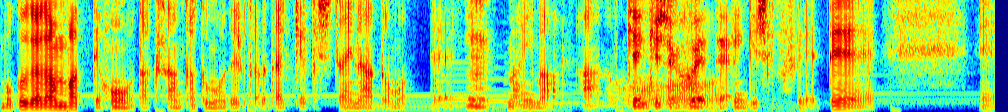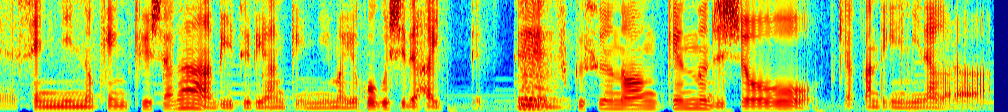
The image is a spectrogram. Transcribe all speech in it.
僕が頑張って本をたくさん書くモデルから脱却したいなと思ってうん。まあ今あの研究者が増えて研究者が増えて、えー、専任の研究者が B2B 案件に、まあ、横串で入ってって、うん複数の案件の事象を客観的に見ながら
